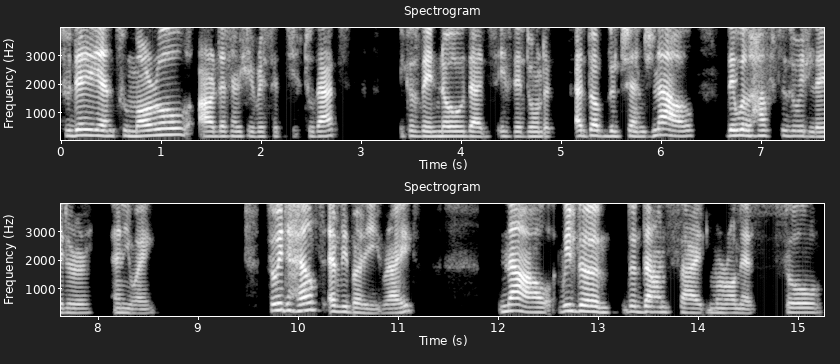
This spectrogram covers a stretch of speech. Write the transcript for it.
today and tomorrow are definitely receptive to that because they know that if they don't adopt the change now they will have to do it later anyway. So it helps everybody right? Now with the the downside more or less. So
